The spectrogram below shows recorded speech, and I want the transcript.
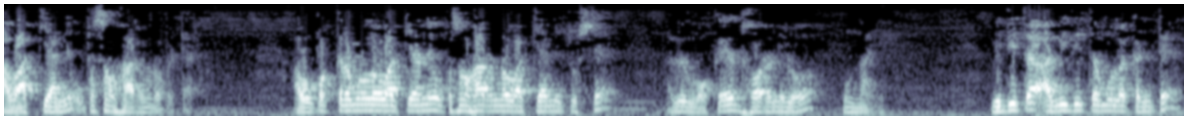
ఆ వాక్యాన్ని ఉపసంహారంలో పెట్టారు. ఆ ఉపక్రమంలో వాక్యాన్ని ఉపసంహారంలో వాక్యాన్ని చూస్తే అవి ఒకే ధోరణిలో ఉన్నాయి. విదిత అవిదితముల కంటే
